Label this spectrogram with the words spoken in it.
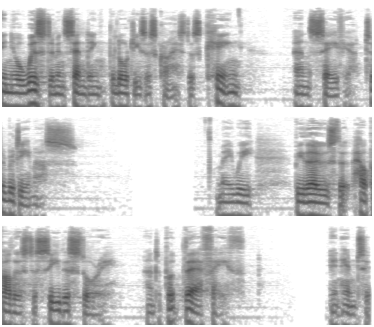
in your wisdom in sending the Lord Jesus Christ as King and Saviour to redeem us. May we be those that help others to see this story and to put their faith in Him too.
